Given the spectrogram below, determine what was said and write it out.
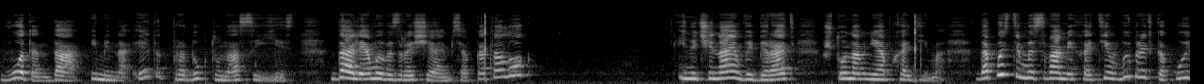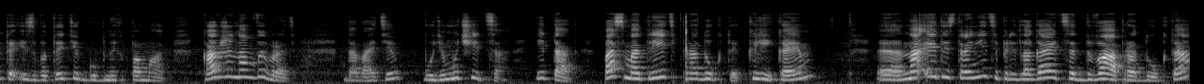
Вот он, да, именно этот продукт у нас и есть. Далее мы возвращаемся в каталог и начинаем выбирать, что нам необходимо. Допустим, мы с вами хотим выбрать какую-то из вот этих губных помад. Как же нам выбрать? Давайте будем учиться. Итак, посмотреть продукты. Кликаем. Э, на этой странице предлагается два продукта,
